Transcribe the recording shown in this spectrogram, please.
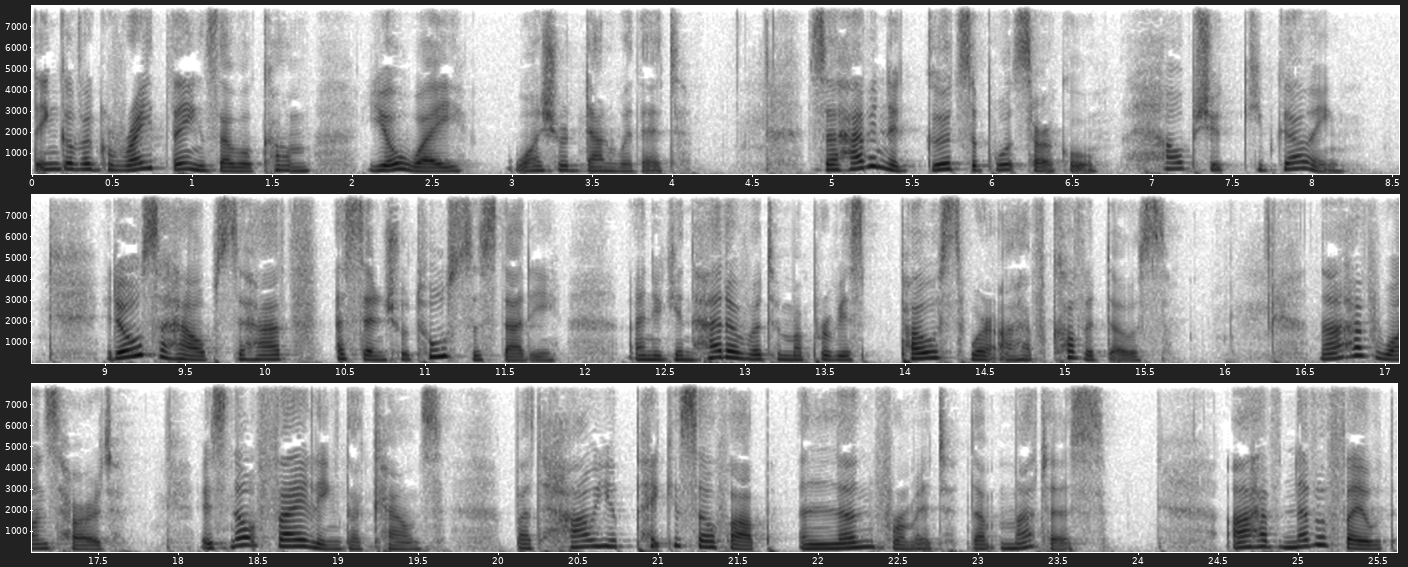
Think of the great things that will come your way once you're done with it. So, having a good support circle helps you keep going. It also helps to have essential tools to study, and you can head over to my previous post where I have covered those. Now, I have once heard it's not failing that counts, but how you pick yourself up and learn from it that matters. I have never failed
